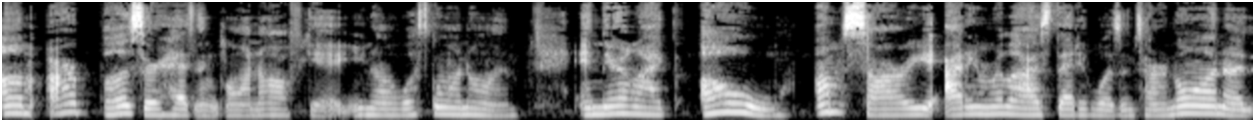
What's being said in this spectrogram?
um, our buzzer hasn't gone off yet. You know, what's going on? And they're like, oh, I'm sorry. I didn't realize that it wasn't turned on or,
